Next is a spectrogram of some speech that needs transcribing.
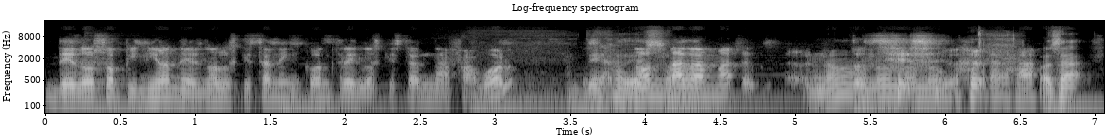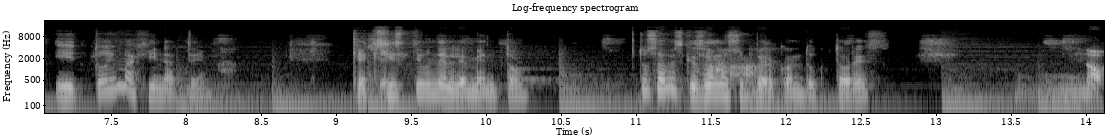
de dos opiniones, ¿no? Los que están en contra y los que están a favor. Deja no nada más. No, no, no, O sea, y tú imagínate que existe un elemento. ¿Tú sabes que son los superconductores? No.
